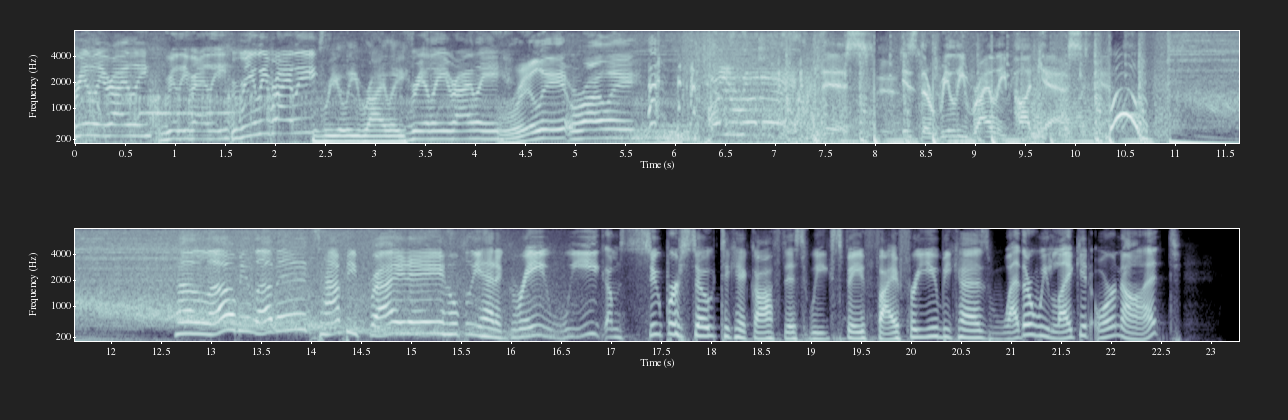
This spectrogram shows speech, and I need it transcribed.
Really, Riley? Really, Riley? Really, Riley? Really, Riley? Really, Riley? Really, Riley? Are you ready? This is the Really Riley podcast. Woo! Hello, beloveds. Happy Friday. Hopefully, you had a great week. I'm super stoked to kick off this week's Fave 5 for you because whether we like it or not,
